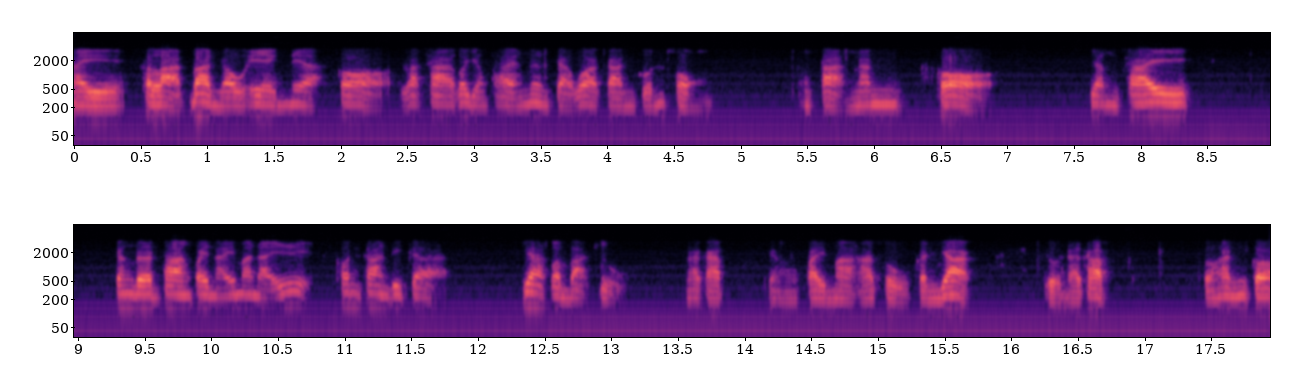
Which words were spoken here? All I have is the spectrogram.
ในตลาดบ้านเราเองเนี่ย ก็ราคาก็ยังแพงเนื่องจากว่าการขนส่งต่างๆนั้นก็ยังใช้ยังเดินทางไปไหนมาไหนค่อนข้างที่จะยากลำบากอยู่นะครับ ยังไปมาหาสู่กันยากอยู่นะครับ เพราะฉะนั้นก็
